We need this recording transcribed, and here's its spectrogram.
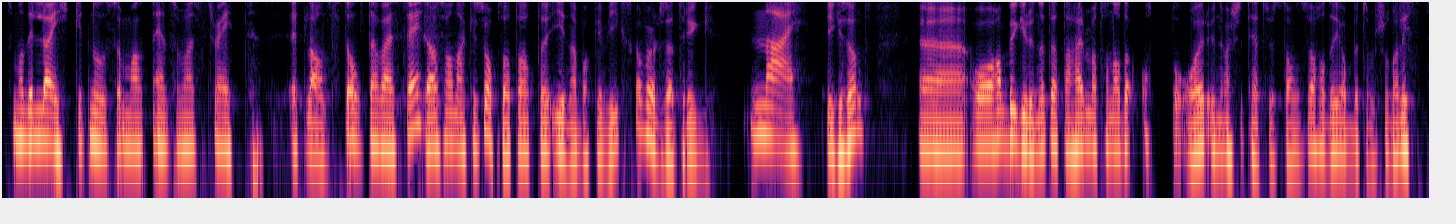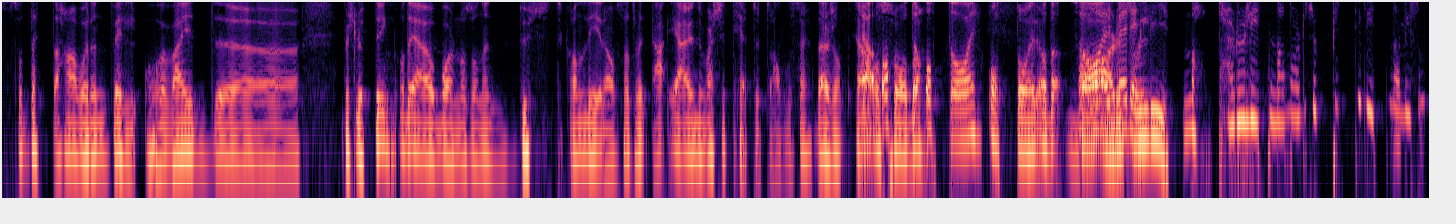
som hadde liket noe som en som var straight. Et eller annet. Stolt av å være straight. Ja, så Han er ikke så opptatt av at eh, Ina Bakke Vik skal føle seg trygg. Nei. Ikke sant? Uh, og han begrunnet dette her med at han hadde åtte år universitetsutdannelse og hadde jobbet som journalist. Så dette her var en veloverveid uh, beslutning. Og det er jo bare noe sånn en dust kan lire av seg. at, Ja, jeg er universitetsutdannelse. Det er sånn, ja, Ja, og så åtte, da? åtte år. Åtte år, og da, da er du så liten, da. Da er du liten, da. Nå er du så bitte liten. Og liksom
